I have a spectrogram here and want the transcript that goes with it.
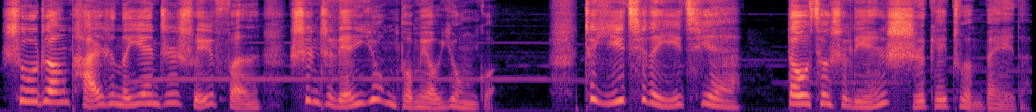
梳妆台上的胭脂水粉甚至连用都没有用过，这一切的一切都像是临时给准备的。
